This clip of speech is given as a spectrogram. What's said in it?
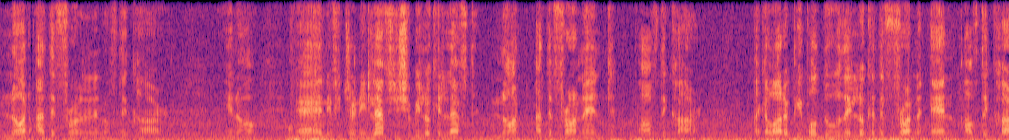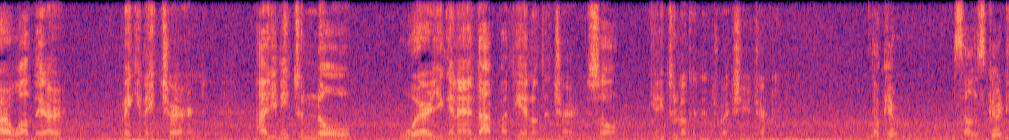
not at the front end of the car, you know. And if you're turning left, you should be looking left, not at the front end of the car. Like a lot of people do, they look at the front end of the car while they're making a turn. Uh, you need to know where you're gonna end up at the end of the turn. So you need to look at the direction you're turning. Okay. Sounds good.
